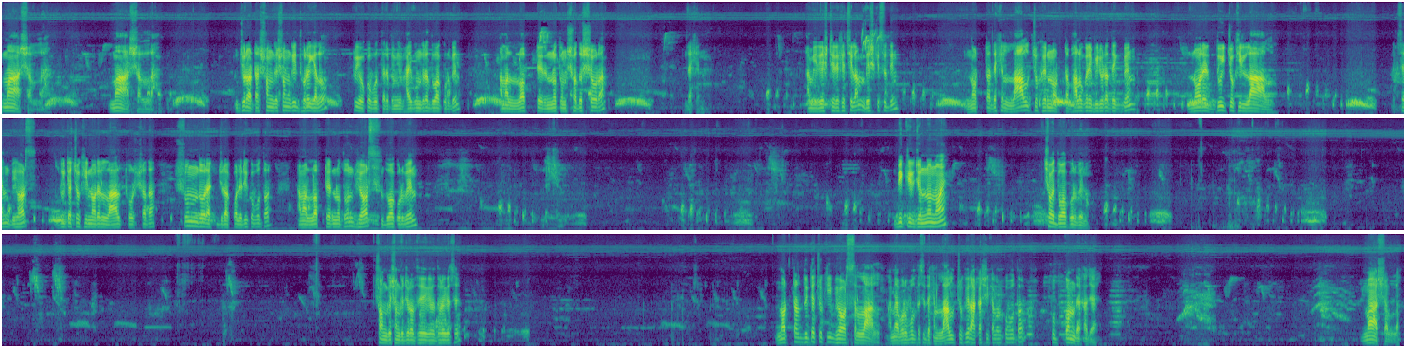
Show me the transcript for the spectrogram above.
মাশাল্লাহ মাশাল্লাহ জোড়াটা সঙ্গে সঙ্গেই ধরে গেল। প্রিয় কবুতর প্রেমী ভাই বন্ধুরা, দোয়া করবেন আমার লফটের নতুন সদস্যরা দেখেন, আমি রেস্টে রেখেছিলাম বেশ কিছুদিন। নটটা দেখে লাল চোখের নটটা। ভালো করে ভিডিওটা দেখবেন। নরের দুই চোখই লাল। দেখছেন বিহার্স দুইটা চোখই নরের লাল, ঠোঁট সাদা। সুন্দর এক জোড়া কোয়ালিটি কবুতর। আমার লফটের নতুন ভিওর্স দোয়া করবেন। বিক্রির জন্য নয়, সবাই দোয়া করবেন। সঙ্গে সঙ্গে জোড়া ধরে ধরে গেছে। নটটার দুইটা চোখই ভিওয়ার্স লাল। আমি আবারও বলতেছি, দেখেন, লাল চোখের আকাশি কালার কবুতর খুব কম দেখা যায়। মাশাল্লাহ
